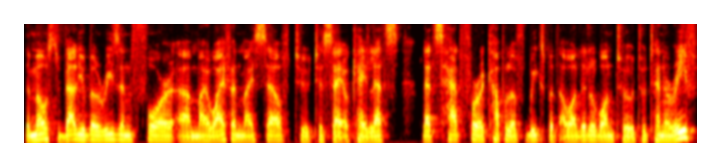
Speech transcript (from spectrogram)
the most valuable reason for uh, my wife and myself to to say, okay, let's let's head for a couple of weeks with our little one to to Tenerife.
